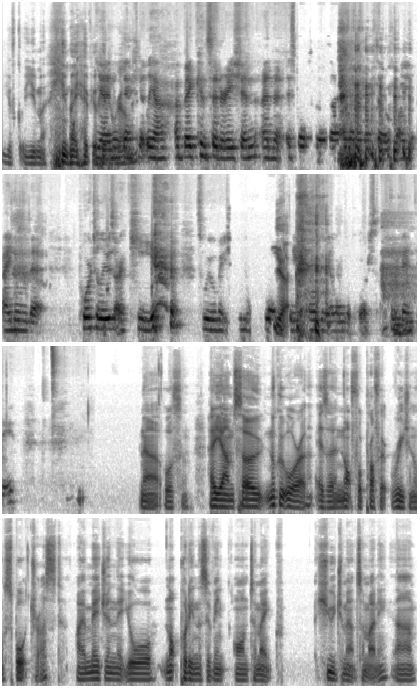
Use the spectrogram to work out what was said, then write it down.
You, You've got, you may you may have your yeah, head around definitely a, a big consideration, and especially as a I, I know that portaloos are key, so we will make sure we Yeah. all the way along the course on. No, awesome. Hey, um, so Nuku Ora, as a not-for-profit regional sport trust, I imagine that you're not putting this event on to make huge amounts of money, um,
